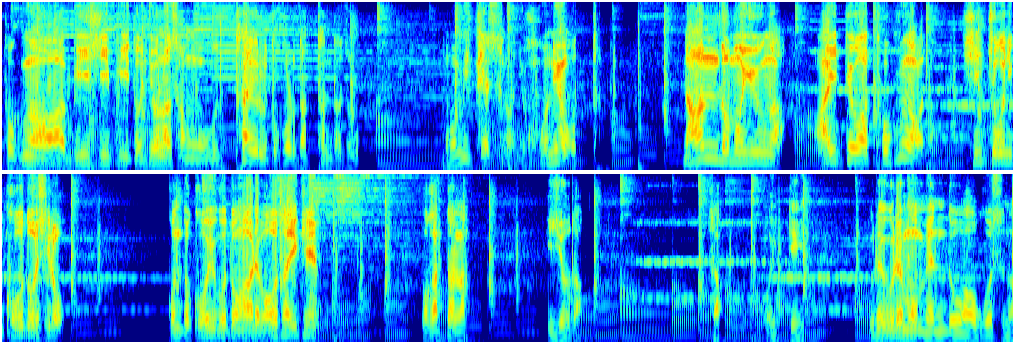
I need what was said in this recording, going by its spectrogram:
徳川は BCP とジョナサンを訴えるところだったんだぞ。もみ消すのに骨を折った何度も言うが相手は徳川だ。慎重に行動しろ。今度こういうことがあれば抑えきれん。分かったな。以上だ。さあもう行っていい。くれぐれも面倒は起こすな。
